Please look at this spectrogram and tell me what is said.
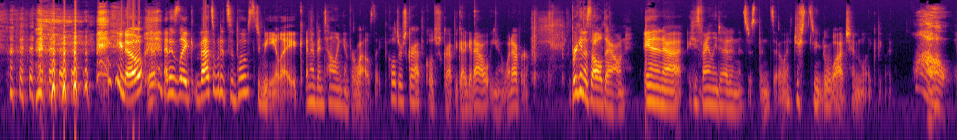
you know? Yep. And it's like, that's what it's supposed to be like. And I've been telling him for a while, it's like, the culture's crap, the culture's crap, you gotta get out, you know, whatever. Bringing us all down. And uh, he's finally dead, and it's just been so interesting to watch him like be like, wow.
